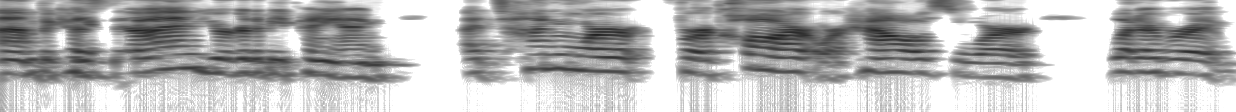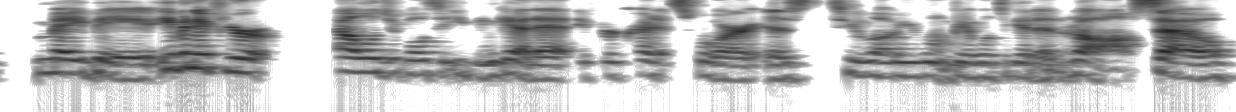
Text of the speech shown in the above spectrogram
um, because yeah. then you're going to be paying a ton more for a car or house or whatever it may be. Even if you're eligible to even get it, if your credit score is too low, you won't be able to get it at all. So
